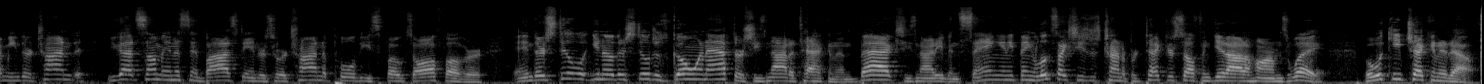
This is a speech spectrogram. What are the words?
I mean, they're trying to. You got some innocent bystanders who are trying to pull these folks off of her, and they're still, you know, they're still just going after. She's not attacking them back. She's not even saying anything. It looks like she's just trying to protect herself and get out of harm's way. But we'll keep checking it out.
